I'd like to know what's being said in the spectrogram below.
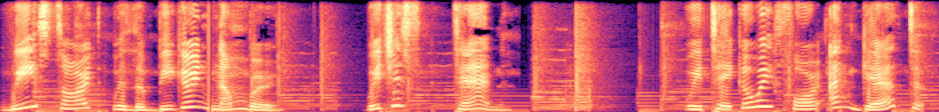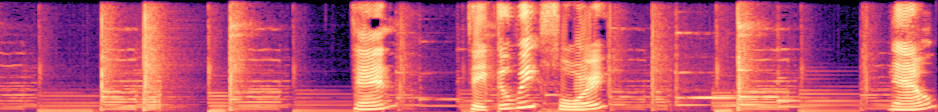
we start with the bigger number, which is 10. We take away 4 and get 10 take away 4. Now,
